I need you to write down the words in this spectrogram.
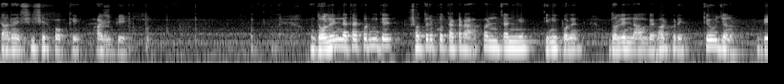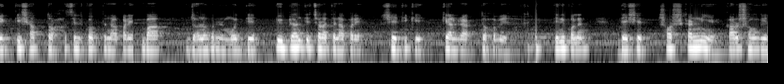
ধানের শীষের পক্ষে আসবে। দলের নেতাকর্মীদের সতর্ক থাকার আহ্বান জানিয়ে তিনি বলেন, দলের নাম ব্যবহার করে কেউ যেন ব্যক্তি স্বার্থ হাসিল করতে না পারে বা জনগণের মধ্যে বিভ্রান্তি ছড়াতে না পারে, সেদিকে খেয়াল রাখতে হবে। তিনি বলেন, দেশের সংস্কার নিয়ে কারোর সঙ্গে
